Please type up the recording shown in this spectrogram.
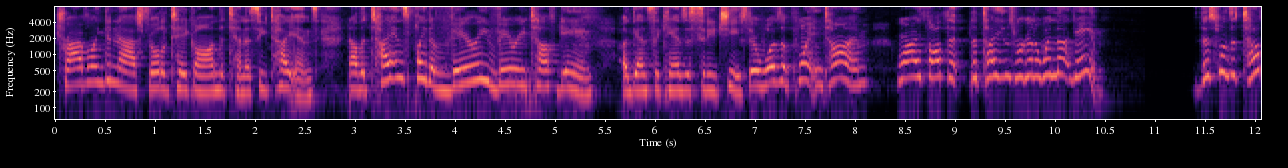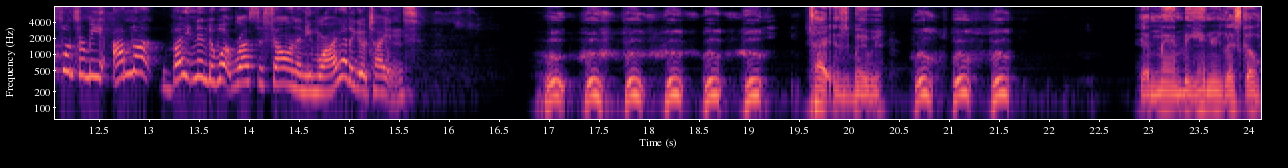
traveling to Nashville to take on the Tennessee Titans. Now, the Titans played a very, very tough game against the Kansas City Chiefs. There was a point in time where I thought that the Titans were going to win that game. This one's a tough one for me. I'm not biting into what Russ is selling anymore. I got to go Titans. Root, root, root, root, root. Titans, baby. Root, root, root. That man, Big Henry, let's go.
